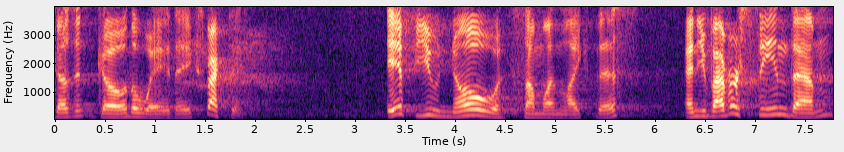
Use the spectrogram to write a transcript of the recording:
doesn't go the way they expected. If you know someone like this, and you've ever seen them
